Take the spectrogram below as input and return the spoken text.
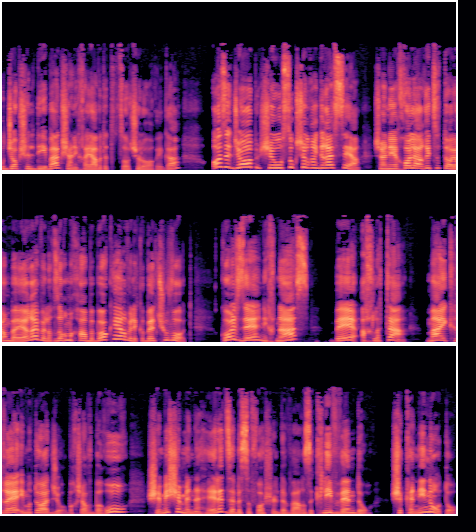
הוא ג'וב של דיבאג שאני חייב את התוצאות שלו הרגע, או זה ג'וב שהוא סוג של רגרסיה, שאני יכול להריץ אותו היום בערב ולחזור מחר בבוקר ולקבל תשובות. כל זה נכנס בהחלטה מה יקרה עם אותו הג'וב. עכשיו, ברור שמי שמנהל את זה בסופו של דבר זה כלי ונדור, שקנינו אותו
